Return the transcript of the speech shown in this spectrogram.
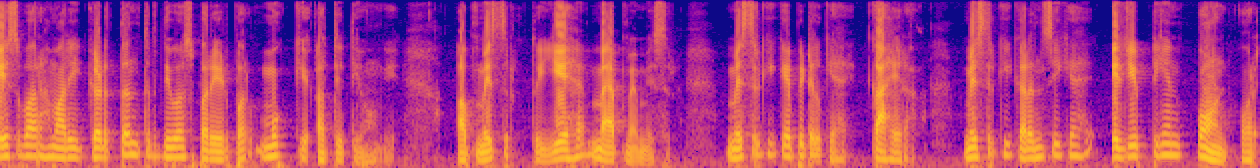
इस बार हमारी गणतंत्र दिवस परेड पर मुख्य अतिथि होंगे। अब मिस्र तो ये है मैप में मिस्र। मिस्र की कैपिटल क्या है? काहिरा। मिस्र की करेंसी क्या है? इजिप्टियन पौंड और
